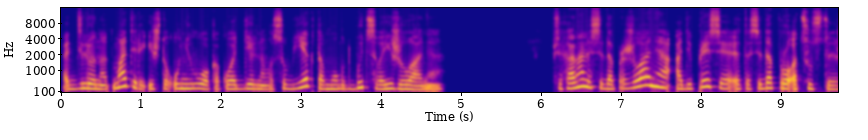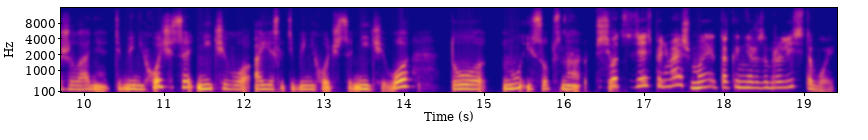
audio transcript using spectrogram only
отделен от матери, и что у него, как у отдельного субъекта, могут быть свои желания. Психоанализ всегда про желание, а депрессия это всегда про отсутствие желания. Тебе не хочется ничего, а если тебе не хочется ничего, то ну и, собственно, все. Вот здесь, понимаешь, мы так и не разобрались с тобой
